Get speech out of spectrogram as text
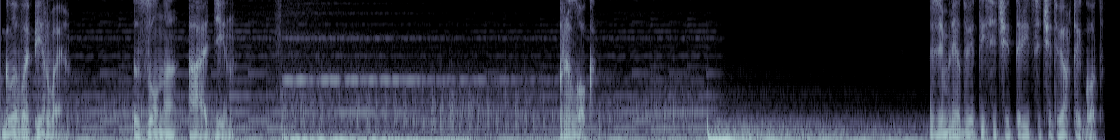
Глава 1. Зона А1. Пролог. Земля 2034 год.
